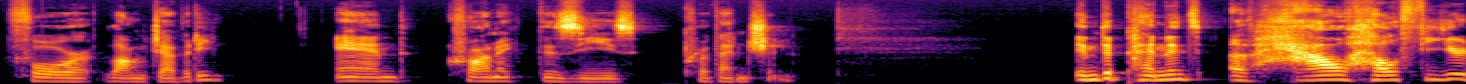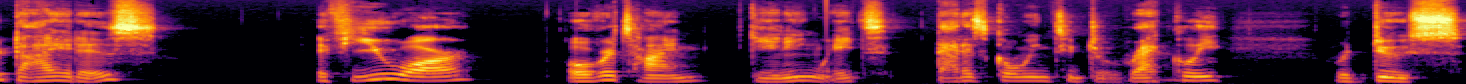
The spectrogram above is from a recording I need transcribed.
for longevity and chronic disease prevention independent of how healthy your diet is, if you are over time gaining weight, that is going to directly reduce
